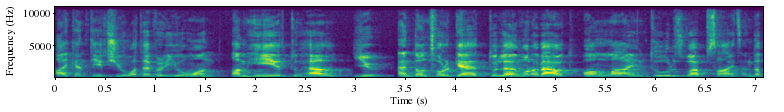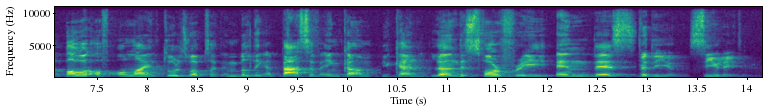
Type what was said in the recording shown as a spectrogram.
I can teach you whatever you want. I'm here to help you. And don't forget to learn more about online tools websites and the power of online tools website in building a passive income, you can learn this for free in this video. See you later.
